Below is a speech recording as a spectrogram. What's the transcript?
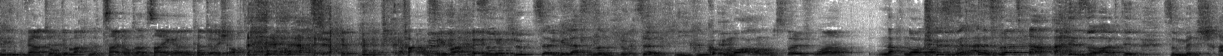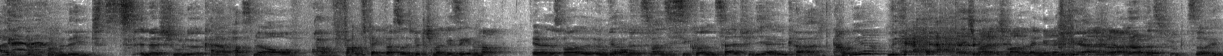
in die Bewertung. Wir machen eine Zeitungsanzeige, dann könnt ihr euch auch packen es überall. So ein Flugzeug, wir lassen so ein Flugzeug fliegen. Guck morgen um 12 Uhr nach Nordosten. also, also auf den, so mitschreiben vom Link. In der Schule, keiner passt mehr auf. Oh, Fun Fact, weißt du, was ich wirklich mal gesehen habe? Ja, das war irgendwie. Wir haben nur 20 Sekunden Zeit für die Endcard. Haben wir? ich meine, ich meine eine längere Endcard. Ja, wir haben noch das Flugzeug.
